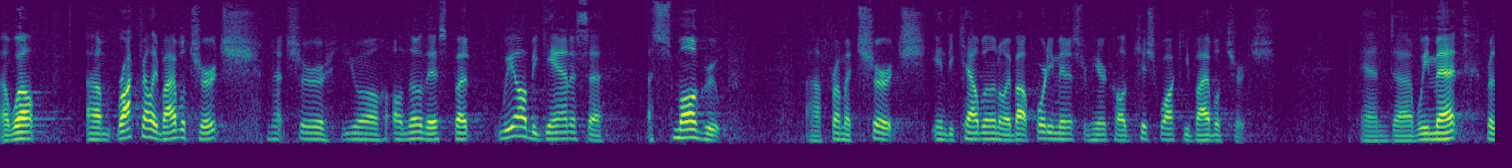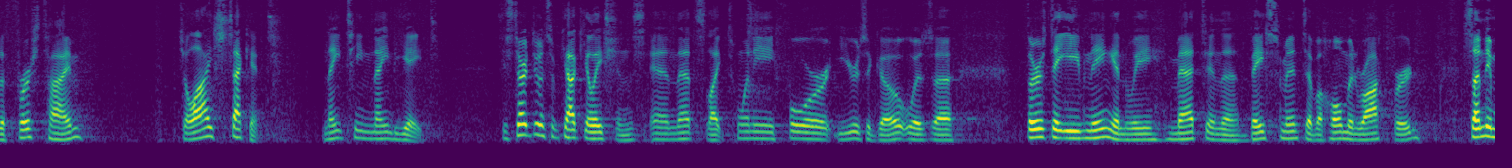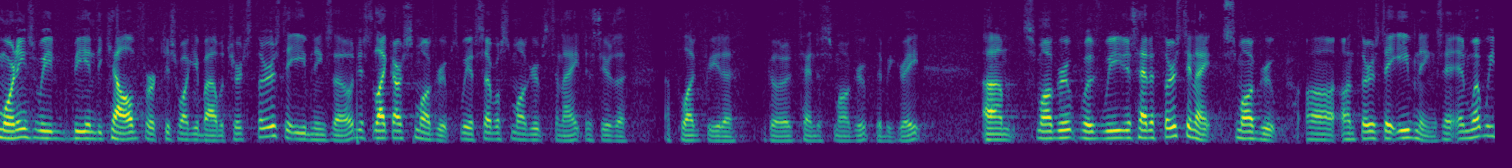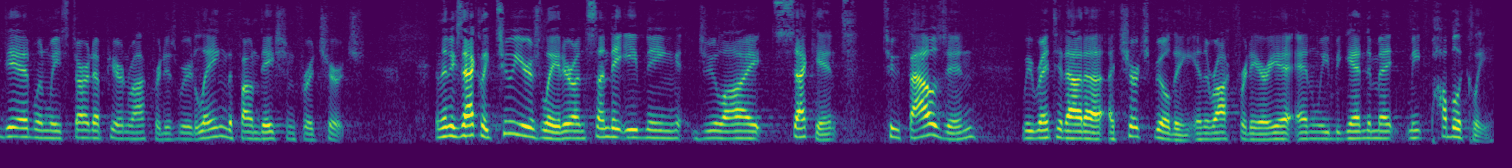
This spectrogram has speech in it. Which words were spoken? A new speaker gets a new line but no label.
Uh, well, um, Rock Valley Bible Church, I'm not sure you all, all know this, but we all began as a, a small group uh, from a church in DeKalb, Illinois, about 40 minutes from here called Kishwaukee Bible Church. And uh, we met for the first time July 2nd, 1998. So you start doing some calculations, and that's like 24 years ago. It was a Thursday evening, and we met in the basement of a home in Rockford. Sunday mornings, we'd be in DeKalb for Kishwaukee Bible Church. Thursday evenings, though, just like our small groups. We have several small groups tonight. Just here's a, a plug for you to go to attend a small group. That'd be great. Um, small group was we just had a Thursday night small group uh, on Thursday evenings. And, and, what we did when we started up here in Rockford is we were laying the foundation for a church. And then exactly two years later, on Sunday evening, July 2nd, 2000, we rented out a, a church building in the Rockford area and we began to meet, meet publicly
